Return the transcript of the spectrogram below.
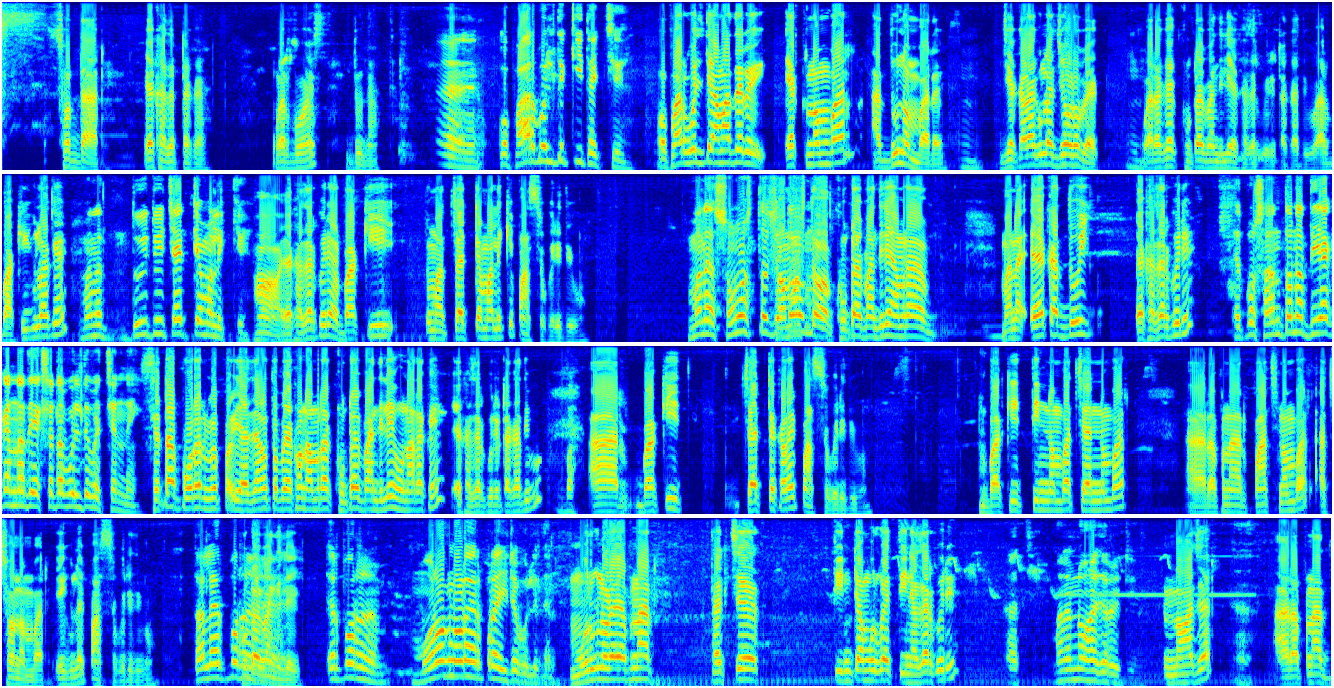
সর্দার এক হাজার টাকা। ওর বয়স দু দাঁত। হ্যাঁ, অফার বলতে কি থাকছে? অফার বলতে আমাদের এক নম্বর আর দু নম্বরে। যে কাড়াগুলো জড় হবে। ওরাকে খুঁটায় বাঁধলে এক হাজার করে টাকা দিব। আর বাকিগুলাকে মানে দুই দুই চারটে মালিককে? হ্যাঁ এক হাজার করে আর বাকি তোমার চারটা মালিককে পাঁচশো করে দিব। মানে সমস্ত সমস্ত খুঁটায় বাঁধলে আমরা মানে এক আর দুই এক হাজার করে। এরপর সান্ত্বনা দিয়া কেন না দিয়া সেটা বলতে পারছেন নাই? সেটা পরের ব্যাপার ইয়া জানো তবে এখন আমরা খুঁটায় বাঁধলে ওনারাকে এক হাজার করে টাকা দিব। আর বাকি চারটে কাড়ায় পাঁচশো করে দিব। বাকি তিন নম্বর চার নম্বর আর আপনার পাঁচ নম্বর আর ছ নম্বর এগুলাই পাঁচশো করে দিব। তাহলে এরপর বাঁধলেই এরপর মরগ লড়াইয়ের প্রাইসটা বলে দেন। মুরগ লড়াই আপনার থাকছে তিনটা মুরগায় তিন হাজার করে। আচ্ছা মানে ন হাজার ওইটি ন হাজার। হ্যাঁ। আর আপনার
